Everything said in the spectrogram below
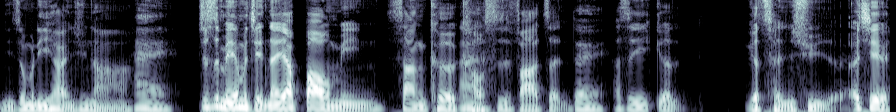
你这么厉害，你去拿啊。哎”就是没那么简单，要报名、上课、哎。考试、发证，对。它是一个一个程序的，而且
